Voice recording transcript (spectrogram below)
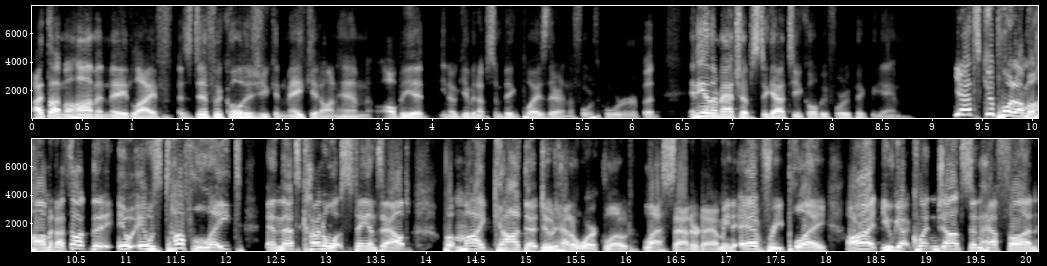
I thought Muhammad made life as difficult as you can make it on him, albeit you know giving up some big plays there in the fourth quarter. But any other matchups stick out to you, Cole, before we pick the game? Yeah, it's a good point on Muhammad. I thought that it, it was tough late, and that's kind of what stands out. But my God, that dude had a workload last Saturday. I mean, every play. All right, you've got Quentin Johnston. Have fun.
